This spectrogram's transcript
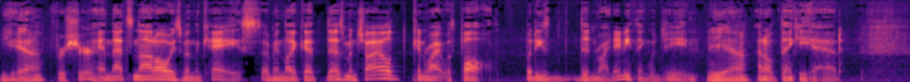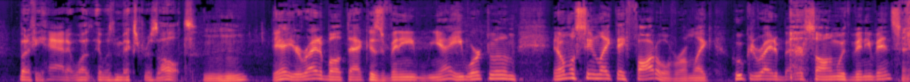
Yeah, for sure. and that's not always been the case. I mean, like uh, Desmond Child can write with Paul, but he didn't write anything with Gene. yeah, I don't think he had. But if he had, it was it was mixed results. Mm-hmm. Yeah, you're right about that because Vinny, yeah, he worked with him. It almost seemed like they fought over him. Like, who could write a better song with Vinnie Vincent?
